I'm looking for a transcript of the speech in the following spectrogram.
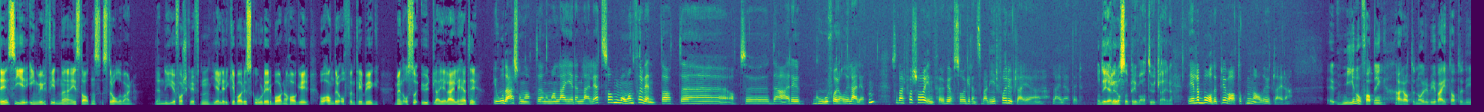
Det sier Ingvild Finne i Statens strålevern. Den nye forskriften gjelder ikke bare skoler, barnehager og andre offentlige bygg, men også utleieleiligheter. Jo, det er sånn at når man leier en leilighet, så må man forvente at, at det er gode forhold i leiligheten. Så Derfor så innfører vi også grenseverdier for utleieleiligheter. Og det gjelder også private utleiere? Det gjelder både private og kommunale utleiere. Min oppfatning er at når vi vet at de,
